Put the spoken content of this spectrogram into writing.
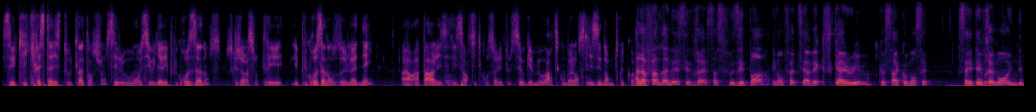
c'est qui cristallise toute l'attention, c'est le moment aussi où il y a les plus grosses annonces, parce que j'ai l'impression que les, les plus grosses annonces de l'année, alors à part les, les sorties de consoles et tout, c'est au Game Awards qu'on balance les énormes trucs quoi. À la fin de l'année, c'est vrai, ça se faisait pas. Et en fait, c'est avec Skyrim que ça a commencé. Ça a été vraiment une des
